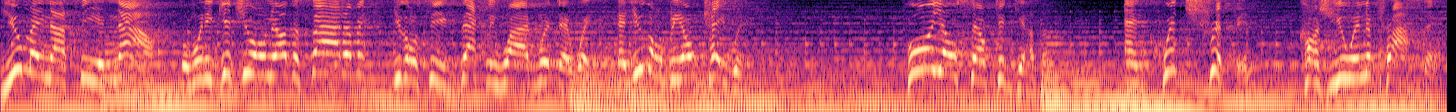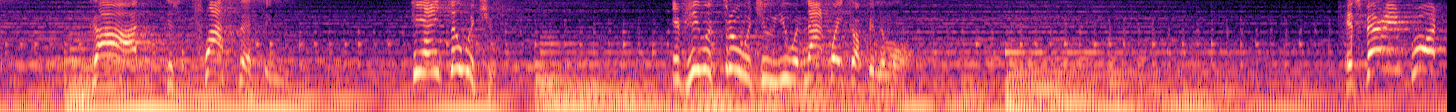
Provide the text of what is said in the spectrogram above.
You may not see it now, but when he gets you on the other side of it, you're going to see exactly why it went that way. And you're going to be okay with it. Pull yourself together and quit tripping because you in the process. God is processing you. He ain't through with you. If he was through with you, you would not wake up in the morning. It's very important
